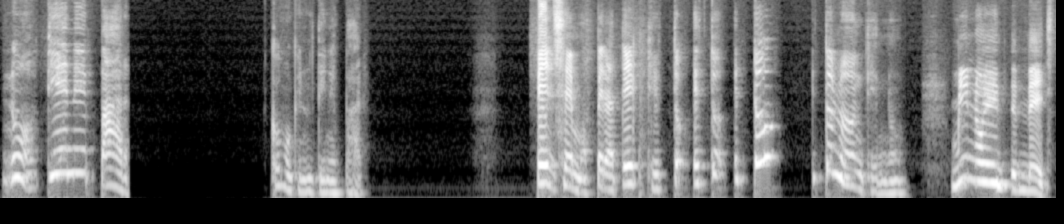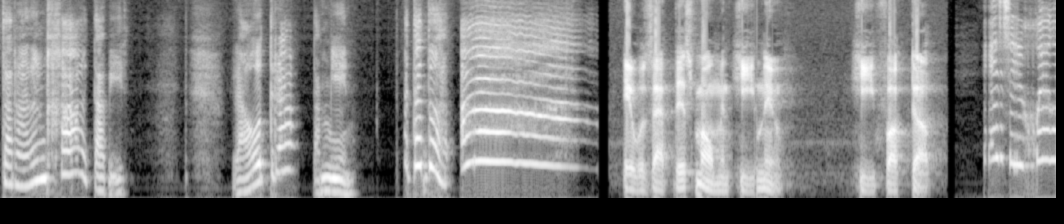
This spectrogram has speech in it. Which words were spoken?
no tiene par? ¿Cómo que no tiene par? Pensemos, espérate, que esto, esto, esto, esto no lo entiendo. Mi no entendés. Esta naranja está bien. La otra también. Están todas. ¡Ah! It was at this moment he knew. He fucked up. Es el juego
